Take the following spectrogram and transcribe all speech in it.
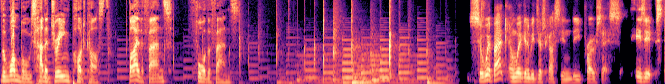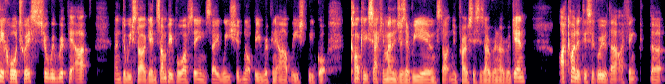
The Wombles had a dream podcast by the fans for the fans. So we're back, and we're going to be discussing the process. Is it stick or twist? Should we rip it up, and do we start again? Some people I've seen say we should not be ripping it up. We we've got can't keep sacking managers every year and start new processes over and over again. I kind of disagree with that. I think that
